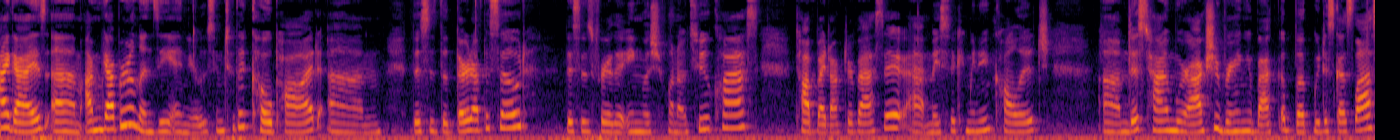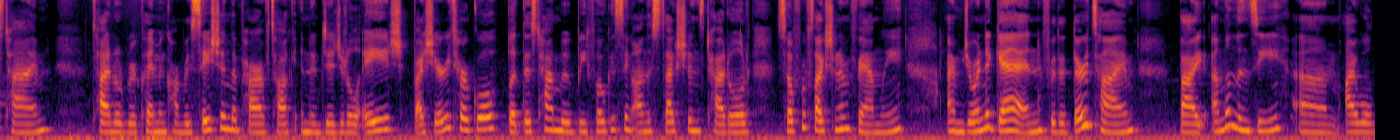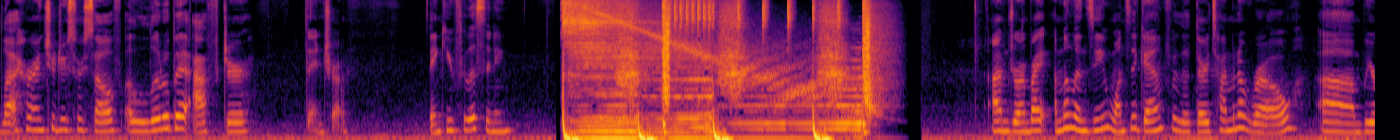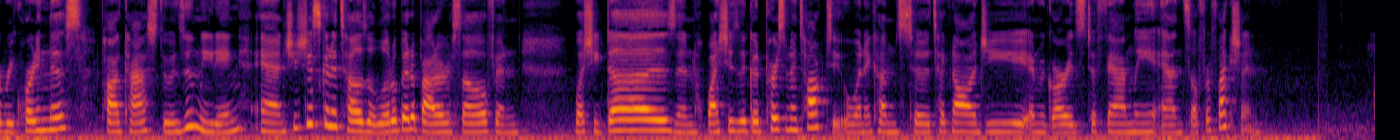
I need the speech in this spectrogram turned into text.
Hi guys, um, I'm Gabrielle Lindsey, and you're listening to the CoPod. Um, this is the third episode. This is for the English 102 class, taught by Dr. Bassett at Mesa Community College. Um, this time, we're actually bringing back a book we discussed last time, titled "Reclaiming Conversation: The Power of Talk in a Digital Age" by Sherry Turkle. But this time, we'll be focusing on the sections titled "Self-Reflection and Family." I'm joined again for the third time by Emma Lindsey. Um, I will let her introduce herself a little bit after the intro. Thank you for listening. I'm joined by Emma Lindsey once again for the third time in a row. Um, we are recording this podcast through a Zoom meeting, and she's just going to tell us a little bit about herself and what she does and why she's a good person to talk to when it comes to technology in regards to family and self reflection.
